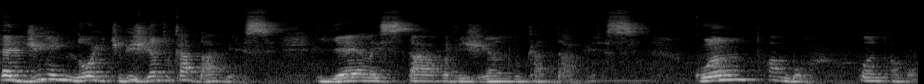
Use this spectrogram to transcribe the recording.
é dia e noite vigiando cadáveres, e ela estava vigiando cadáveres. Quanto amor, quanto amor.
